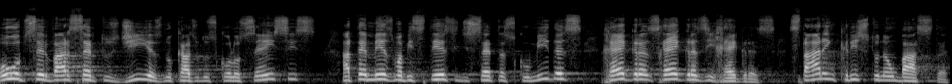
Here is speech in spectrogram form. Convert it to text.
Ou observar certos dias, no caso dos colossenses, até mesmo abster-se de certas comidas, regras, regras e regras. Estar em Cristo não basta.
